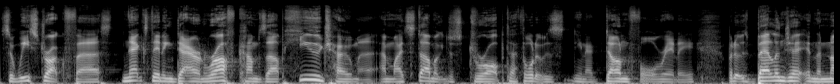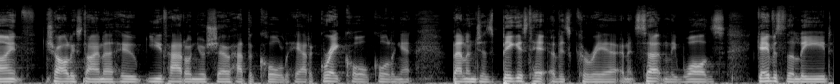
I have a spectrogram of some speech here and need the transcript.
So we struck first. Next inning, Darin Ruf comes up, huge homer, and my stomach just dropped. I thought it was you know done for really, but it was Bellinger in the ninth. Charlie Steiner, who you've had on your show, had the call. He had a great call calling it Bellinger's biggest hit of his career, and it certainly was. Gave us the lead.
